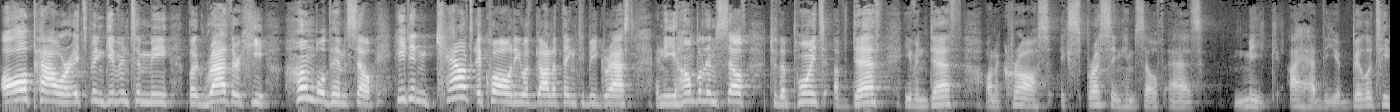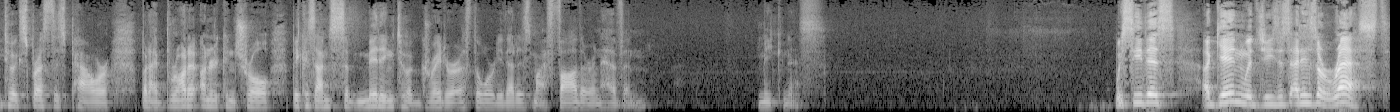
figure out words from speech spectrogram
all power. It's been given to me. But rather, he humbled himself. He didn't count equality with God a thing to be grasped, and he humbled himself to the point of death, even death on a cross, expressing himself as meek. I had the ability to express this power, but I brought it under control because I'm submitting to a greater authority that is my Father in heaven. Meekness. We see this again with Jesus at his arrest.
